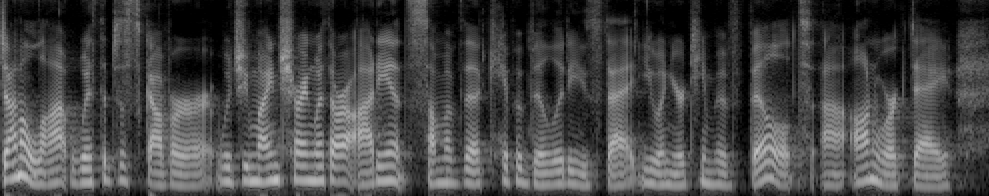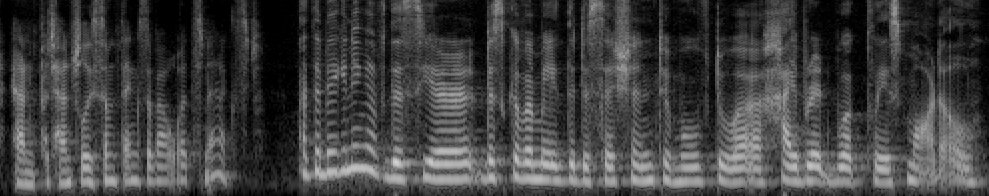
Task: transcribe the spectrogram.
done a lot with the Discover. Would you mind sharing with our audience some of the capabilities that you and your team have built uh, on Workday and potentially some things about what's next? At the beginning of this year, Discover made the decision to move to a hybrid workplace model.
